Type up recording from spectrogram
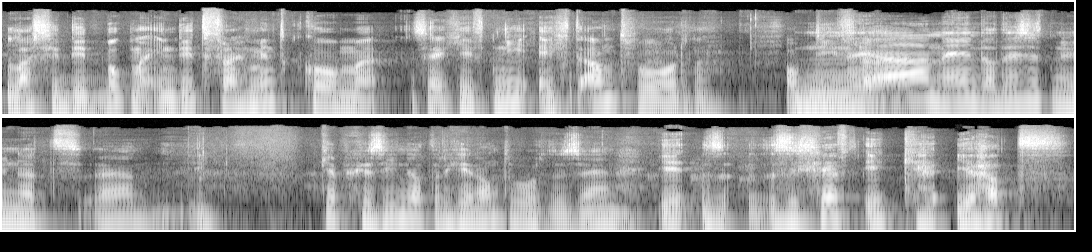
las je dit boek, maar in dit fragment komen... Zij geeft niet echt antwoorden op die ja, vragen. nee, dat is het nu net. Hè. Ik, ik heb gezien dat er geen antwoorden zijn. Je, ze- schrijft, ik, je had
